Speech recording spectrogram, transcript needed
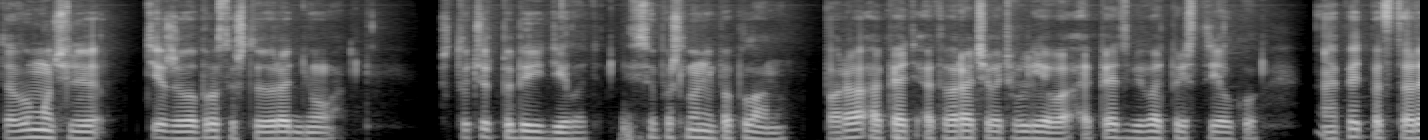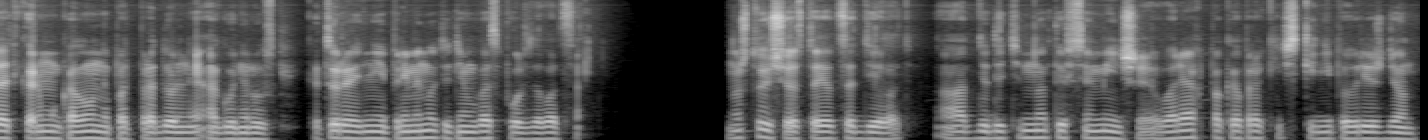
Того мучили те же вопросы, что и Роднева. Что, черт побери, делать? Все пошло не по плану. Пора опять отворачивать влево, опять сбивать пристрелку, опять подставлять корму колонны под продольный огонь русских, которые не применут этим воспользоваться. Ну что еще остается делать? А от деды темноты все меньше, варяг пока практически не поврежден.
